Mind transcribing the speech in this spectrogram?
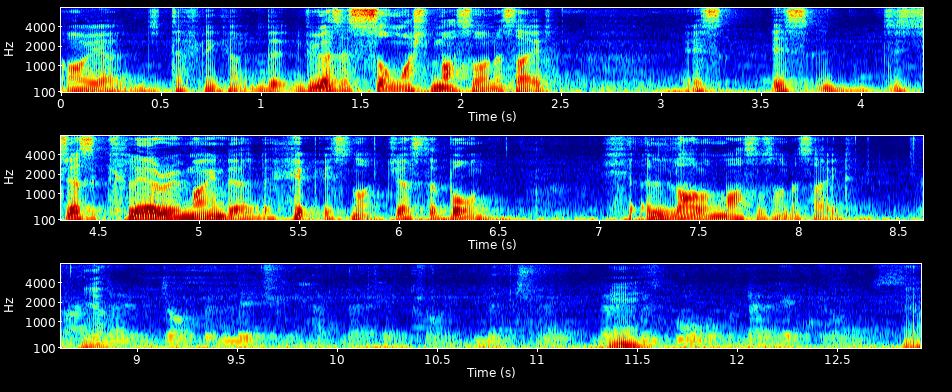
Oh yeah. Definitely. can't. Because there's so much muscle on the side. It's, it's, it's just a clear reminder the hip is not just a bone. A lot of muscles on the side. I yeah. know a dog that literally had no hip joint, literally. No, mm. was born with no hip joints. Yeah.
